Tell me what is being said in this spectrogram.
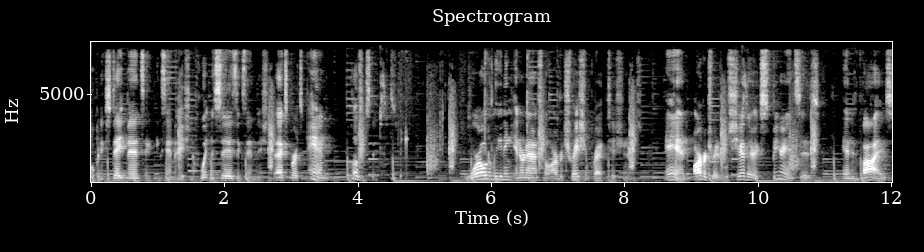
opening statements, examination of witnesses, examination of experts, and closing statements. World leading international arbitration practitioners and arbitrators will share their experiences and advise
